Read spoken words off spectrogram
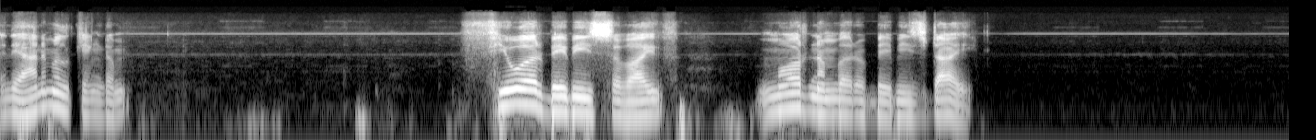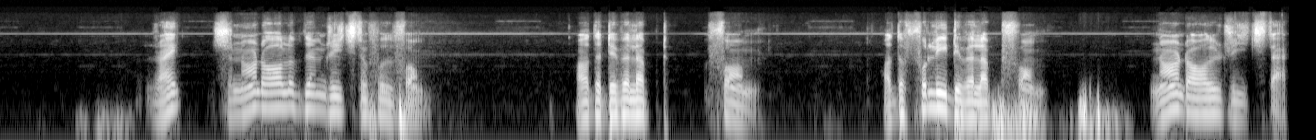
In the animal kingdom, fewer babies survive, more number of babies die. Right? So not all of them reach the full form or the developed form or the fully developed form. Not all reach that.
